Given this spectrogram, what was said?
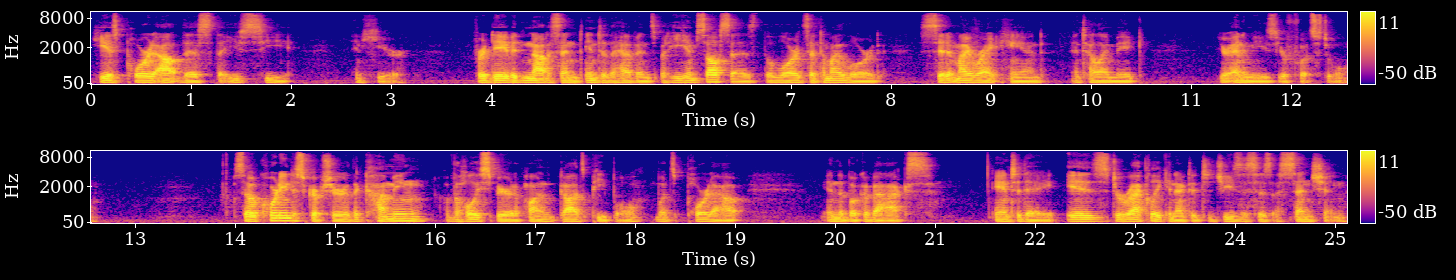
he has poured out this that you see and hear. For David did not ascend into the heavens, but he himself says, The Lord said to my Lord, Sit at my right hand until I make your enemies your footstool. So, according to Scripture, the coming of the Holy Spirit upon God's people, what's poured out in the book of Acts and today, is directly connected to Jesus' ascension.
